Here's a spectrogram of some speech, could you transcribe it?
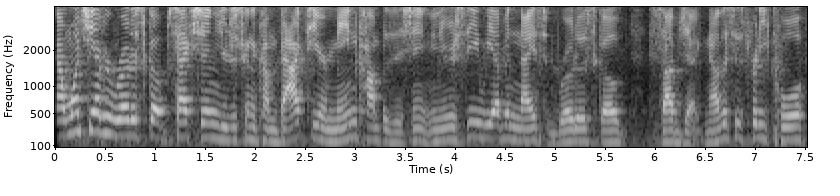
Now, once you have your rotoscope section, you're just gonna come back to your main composition and you'll see we have a nice rotoscope subject. Now, this is pretty cool.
